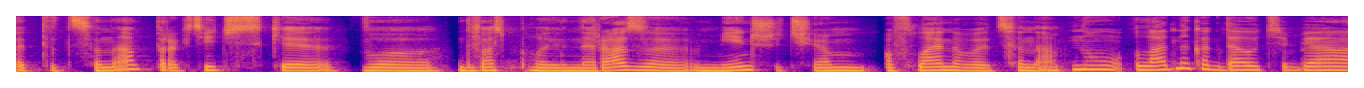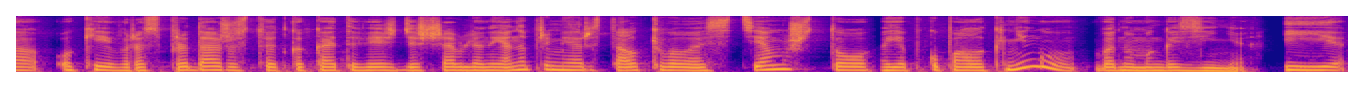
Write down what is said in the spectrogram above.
эта цена практически в два с половиной раза меньше, чем оффлайновая цена. Ну, ладно, когда у тебя, окей, в распродаже стоит какая-то вещь дешевле, но я, например, сталкивалась с тем, что я покупала книгу в одном магазине, и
